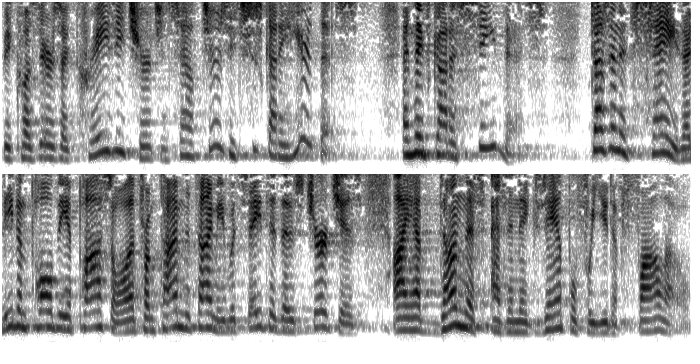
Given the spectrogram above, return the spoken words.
because there's a crazy church in South Jersey. It's just got to hear this. And they've got to see this. Doesn't it say that even Paul the Apostle, uh, from time to time, he would say to those churches, I have done this as an example for you to follow?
